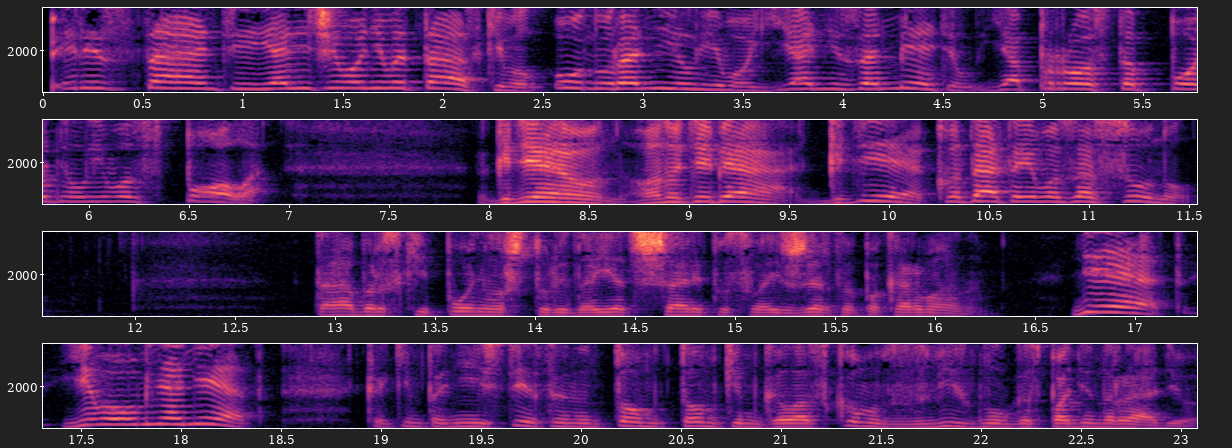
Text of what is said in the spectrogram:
Перестаньте! Я ничего не вытаскивал! Он уронил его! Я не заметил! Я просто поднял его с пола!» «Где он? Он у тебя! Где? Куда ты его засунул?» Таборский понял, что ледоед шарит у своей жертвы по карманам. «Нет! Его у меня нет!» Каким-то неестественным том, тонким голоском взвизгнул господин радио.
